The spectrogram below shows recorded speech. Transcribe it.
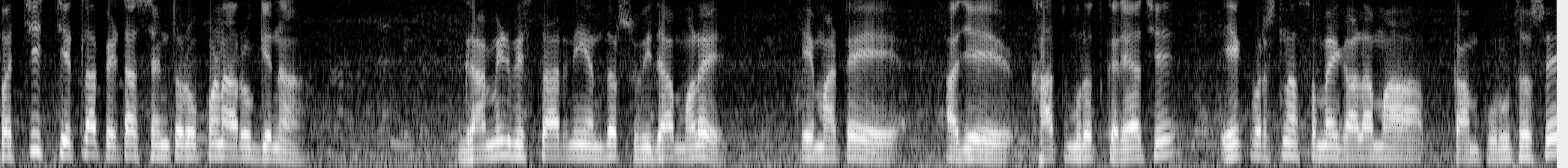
પચીસ જેટલા પેટા સેન્ટરો પણ આરોગ્યના ગ્રામીણ વિસ્તારની અંદર સુવિધા મળે એ માટે આજે ખાતમુહૂર્ત કર્યા છે. એક વર્ષના સમયગાળામાં કામ પૂરું થશે.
